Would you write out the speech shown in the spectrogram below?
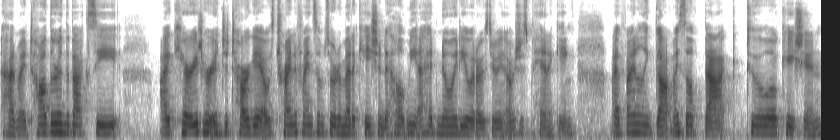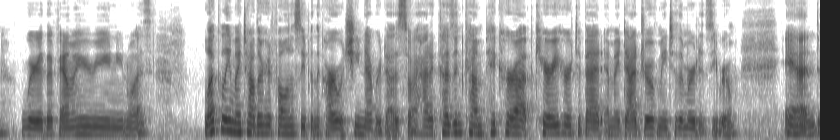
had my toddler in the back seat. I carried her into Target. I was trying to find some sort of medication to help me. I had no idea what I was doing. I was just panicking. I finally got myself back to the location where the family reunion was. Luckily, my toddler had fallen asleep in the car, which she never does. So I had a cousin come pick her up, carry her to bed, and my dad drove me to the emergency room. And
